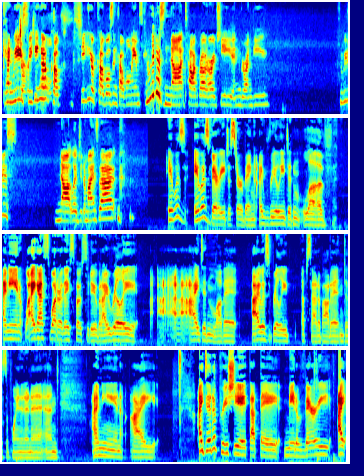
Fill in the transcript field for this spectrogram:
can we Georgie speaking of Wells. coup speaking of couples and couple names, can we just not talk about Archie and Grundy? Can we just not legitimize that? It was it was very disturbing. I really didn't love. I mean, I guess what are they supposed to do? But I really, I, I didn't love it. I was really upset about it and disappointed in it. And I mean, I I did appreciate that they made a very I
